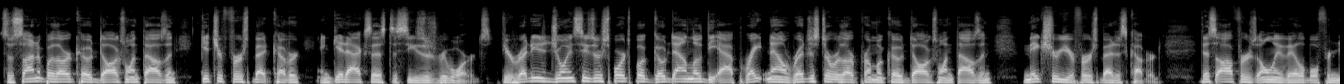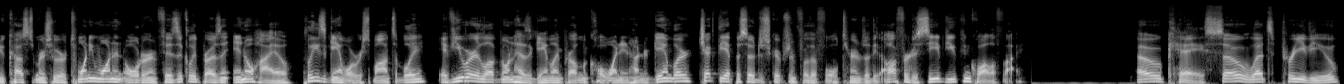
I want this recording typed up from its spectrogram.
So sign up with our code DAWGS1000, get your first bet covered, and get access to Caesars rewards. If you're ready to join Caesars Sportsbook, go download the app right now, register with our promo code DAWGS1000, make sure your first bet is covered. This offer is only available for new customers who are 21 and older and physically present in Ohio. Please gamble responsibly. If you or a loved one has a gambling problem, call 1 800 Gambler. Check the episode description for the full terms of the offer to see if you can qualify. Okay, so let's preview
